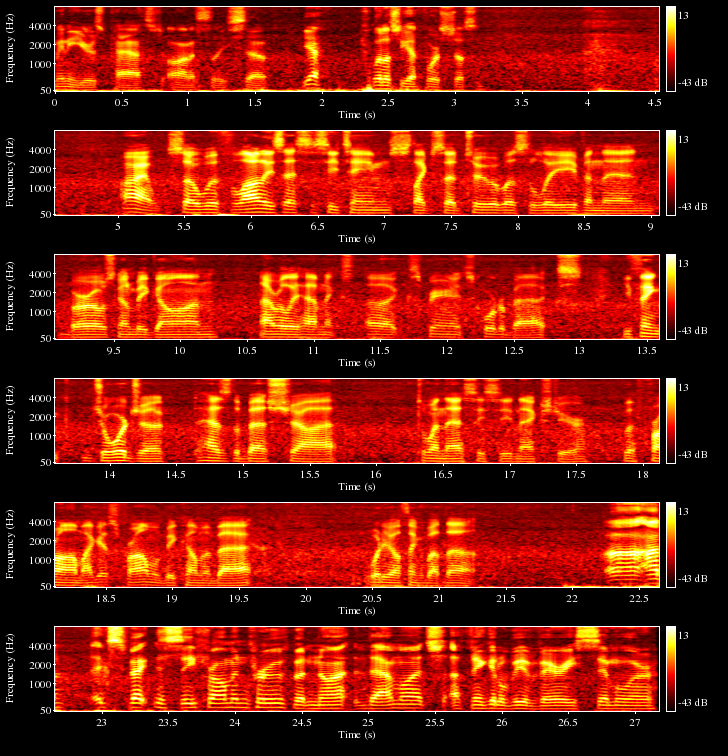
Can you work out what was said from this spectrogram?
many years past, honestly. So yeah, what else you got for us, Justin? All right, so with a lot of these SEC teams, like I said, two of us leave, and then Burrow's going to be gone. Not really having ex- uh, experienced quarterbacks. You think Georgia has the best shot to win the SEC next year with Fromm? I guess Fromm will be coming back. What do y'all think about that? Uh, I expect to see Fromm improve, but not that much. I think it'll be a very similar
